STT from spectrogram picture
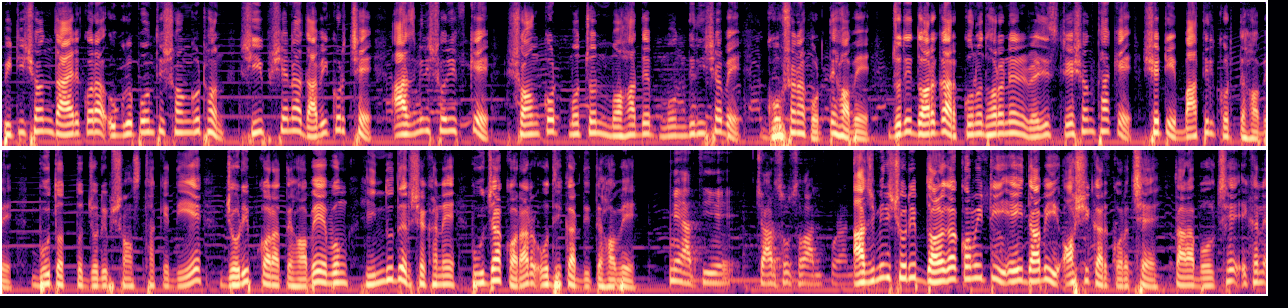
পিটিশন দায়ের করা উগ্রপন্থী সংগঠন শিবসেনা দাবি করছে, আজমির শরীফকে সংকটমোচন মহাদেব মন্দির হিসেবে ঘোষণা করতে হবে। যদি দরগার কোনো ধরনের রেজিস্ট্রেশন থাকে, সেটি বাতিল করতে হবে। ভূতত্ত্ব জরিপ সংস্থাকে দিয়ে জরিপ করাতে হবে এবং হিন্দুদের সেখানে পূজা করার অধিকার দিতে হবে। আজমির শরীফ দরগা কমিটি এই দাবি অস্বীকার করেছে। তারা বলছে এখানে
